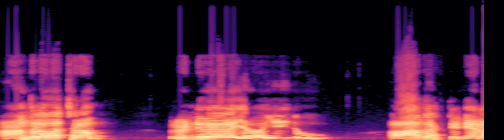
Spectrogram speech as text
ఆంగ్ల సంవత్సరం రెండు వేల ఇరవై ఐదు ఆగస్టు నెల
